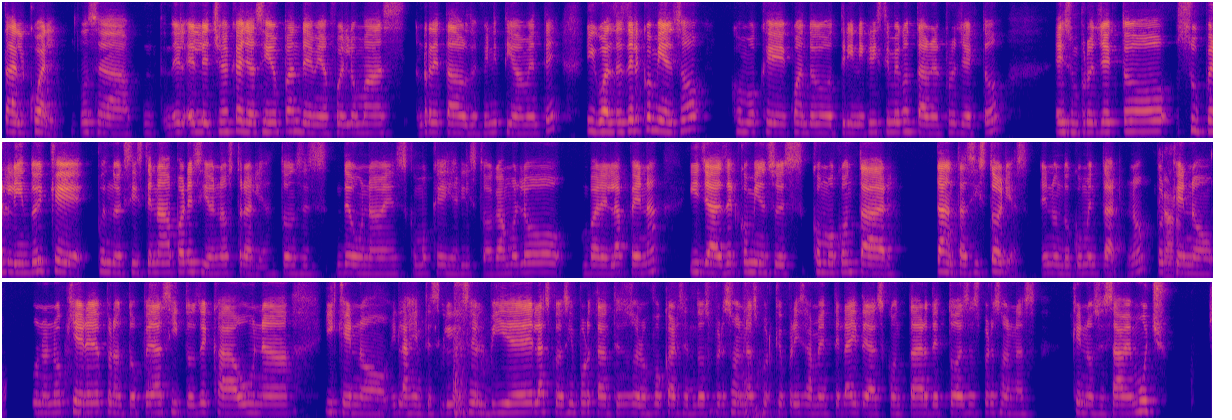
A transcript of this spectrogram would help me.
Tal cual, o sea, el, hecho de que haya sido en pandemia fue lo más retador definitivamente. Igual desde el comienzo, como que cuando Trini y Cristi me contaron el proyecto, es un proyecto súper lindo y que pues no existe nada parecido en Australia. Entonces, de una vez como que dije, listo, hagámoslo, vale la pena. Y ya desde el comienzo es como contar tantas historias en un documental, ¿no? Porque no, uno no quiere de pronto pedacitos de cada una y que no, y la gente se, se, olvide de las cosas importantes o solo enfocarse en dos personas, porque precisamente la idea es contar de todas esas personas que no se sabe mucho,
